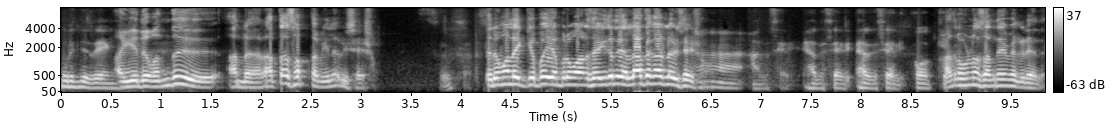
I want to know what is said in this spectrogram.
புரிஞ்சது இது வந்து அந்த ரத்த சப்தமியில விசேஷம் திருமலைக்கு போய் எம்பெருமான சேவிக்கிறது எல்லாத்த காட்டில விசேஷம். அது சரி அது சரி அது சரி. ஓகே. அதுல ஒன்றும் சந்தேகமே கிடையாது.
